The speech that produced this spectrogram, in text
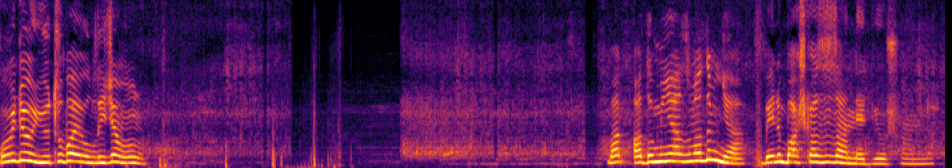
Bu videoyu YouTube'a yollayacağım oğlum. Bak adımı yazmadım ya. Beni başkası zannediyor şu anda.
